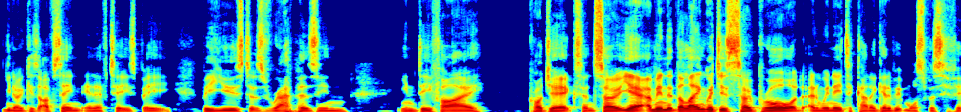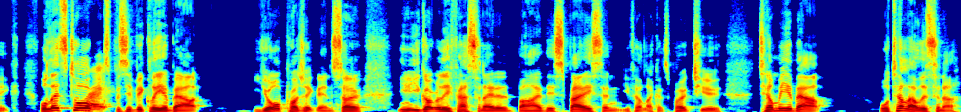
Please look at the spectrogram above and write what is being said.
you know, because I've seen NFTs be be used as wrappers in in DeFi projects, and so yeah, I mean the language is so broad, and we need to kind of get a bit more specific. Well, let's talk right. specifically about your project then. So you know, you got really fascinated by this space and you felt like it spoke to you. Tell me about, well, tell our listener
